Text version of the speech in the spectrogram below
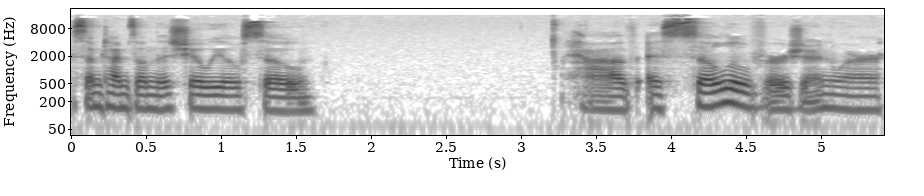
sometimes on this show, we also have a solo version where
